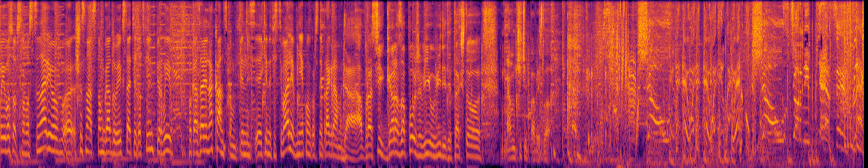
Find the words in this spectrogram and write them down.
по его собственному сценарию в 16 году. И, кстати, этот фильм впервые показали на Канском э, кинофестивале вне конкурсной программы. Да, а в России гораздо позже вы увидите, так что нам чуть-чуть повезло. Шоу э, э, э, э, э, э, Шоу с черным перцем Black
